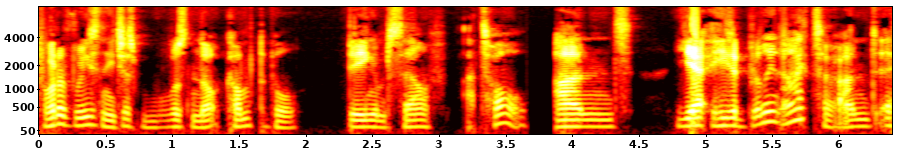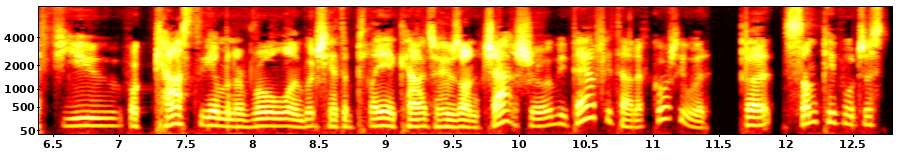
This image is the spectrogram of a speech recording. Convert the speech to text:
for whatever reason, he just was not comfortable being himself at all. And yet he's a brilliant actor. And if you were casting him in a role in which he had to play a character who was on chat show, he'd be perfect at it. Of course he would. But some people just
